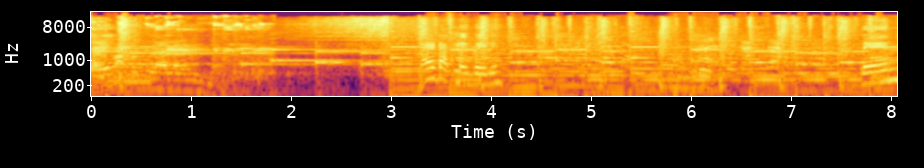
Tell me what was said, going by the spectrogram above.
आहे काय टाकलंय पहिले? देन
